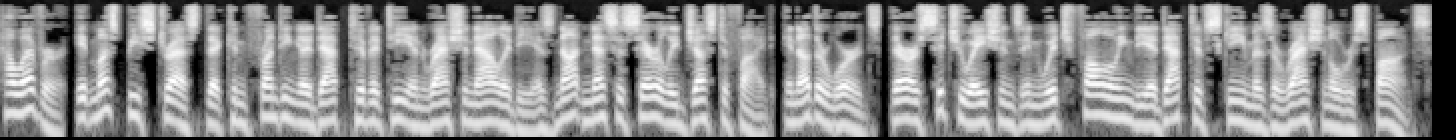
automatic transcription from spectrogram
However, it must be stressed that confronting adaptivity and rationality is not necessarily justified, in other words, there are situations in which following the adaptive scheme is a rational response.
